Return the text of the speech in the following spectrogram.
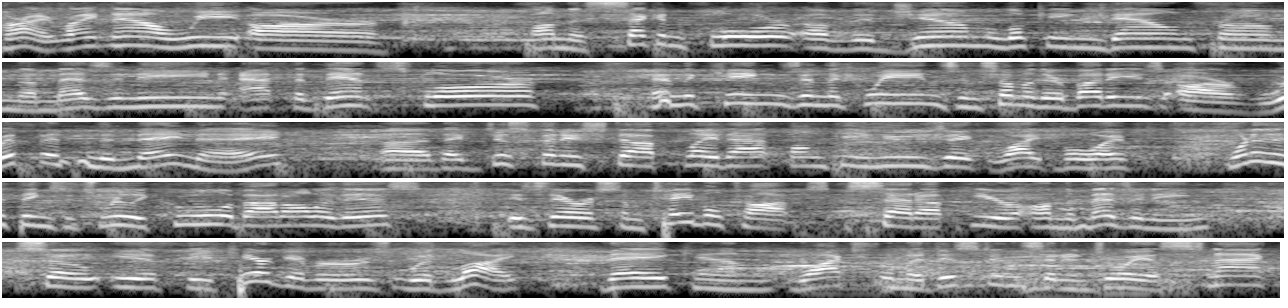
All right, right now we are on the second floor of the gym looking down from the mezzanine at the dance floor. And the kings and the queens and some of their buddies are whipping the nae nae. Uh, they've just finished up Play That Funky Music, White Boy. One of the things that's really cool about all of this is there are some tabletops set up here on the mezzanine. So if the caregivers would like, they can watch from a distance and enjoy a snack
